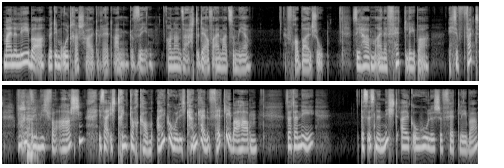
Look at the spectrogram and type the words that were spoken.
meine Leber mit dem Ultraschallgerät angesehen. Und dann sagte der auf einmal zu mir, Frau Baljo, Sie haben eine Fettleber. Ich so, was? Wollen Sie mich verarschen? Ich sage, ich trinke doch kaum Alkohol, ich kann keine Fettleber haben. Sagt er, nee, das ist eine nicht alkoholische Fettleber.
